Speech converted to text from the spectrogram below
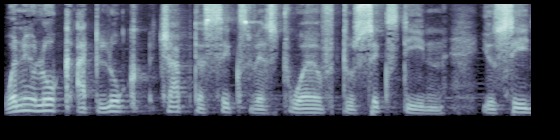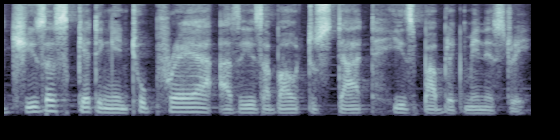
When you look at Luke chapter 6, verse 12 to 16, you see Jesus getting into prayer as he is about to start his public ministry.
